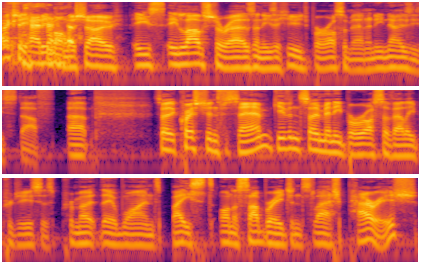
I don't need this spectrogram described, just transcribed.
actually had him on the show. He's he loves Shiraz and he's a huge Barossa man and he knows his stuff. Uh, so, question for Sam: Given so many Barossa Valley producers promote their wines based on a sub-region slash parish,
